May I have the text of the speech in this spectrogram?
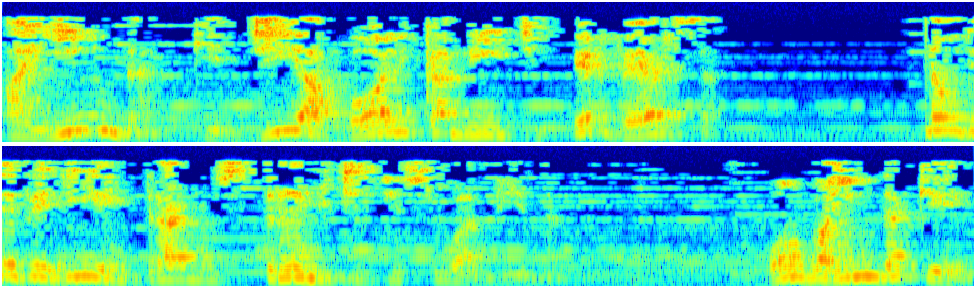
ainda que diabolicamente perversa, não deveria entrar nos trâmites de sua vida, supondo ainda que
